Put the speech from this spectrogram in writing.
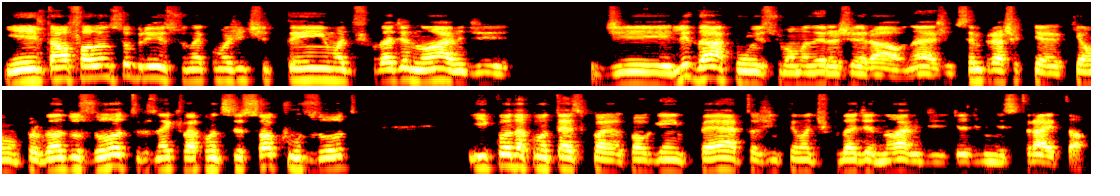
E ele estava falando sobre isso, né? Como a gente tem uma dificuldade enorme de, de lidar com isso de uma maneira geral, né? A gente sempre acha que é, que é um problema dos outros, né? Que vai acontecer só com os outros. E quando acontece com, a, com alguém perto, a gente tem uma dificuldade enorme de, de administrar e tal.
